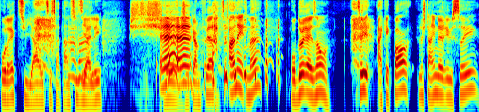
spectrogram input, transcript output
faudrait que tu y ailles, tu sais, ça tente-tu d'y aller? J'ai comme fait. honnêtement, pour deux raisons. Tu sais, à quelque part, là, je suis en train de réussir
